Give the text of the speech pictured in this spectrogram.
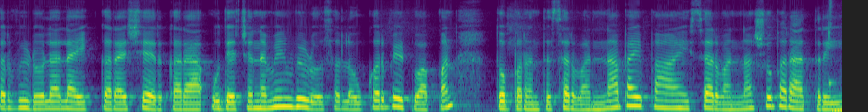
तर व्हिडिओला लाईक करा शेअर करा. उद्याच्या नवीन व्हिडिओचं लवकर भेटू आपण. तोपर्यंत सर्वांना बाय बाय सर्वांना शुभरात्री.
